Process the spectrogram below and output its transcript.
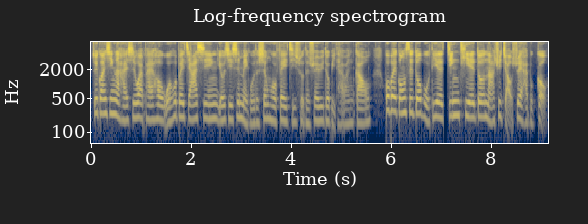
最关心的还是外派后我会不会加薪，尤其是美国的生活费及所得税率都比台湾高，会不会公司多补贴的津贴都拿去缴税还不够，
